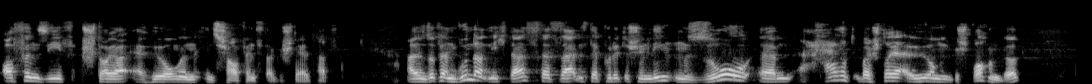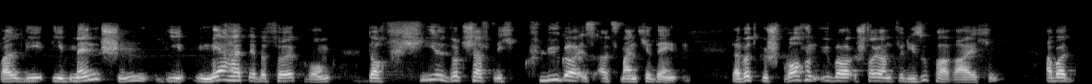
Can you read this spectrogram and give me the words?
offensiv Steuererhöhungen ins Schaufenster gestellt hat. Also insofern wundert mich das, dass seitens der politischen Linken so ähm, hart über Steuererhöhungen gesprochen wird, weil die, die Menschen, die Mehrheit der Bevölkerung doch viel wirtschaftlich klüger ist, als manche denken. Da wird gesprochen über Steuern für die Superreichen, aber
